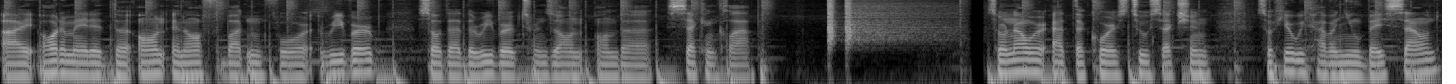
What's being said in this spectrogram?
I automated the on and off button for reverb so that the reverb turns on on the second clap. So now we're at the chorus 2 section. So here we have a new bass sound.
